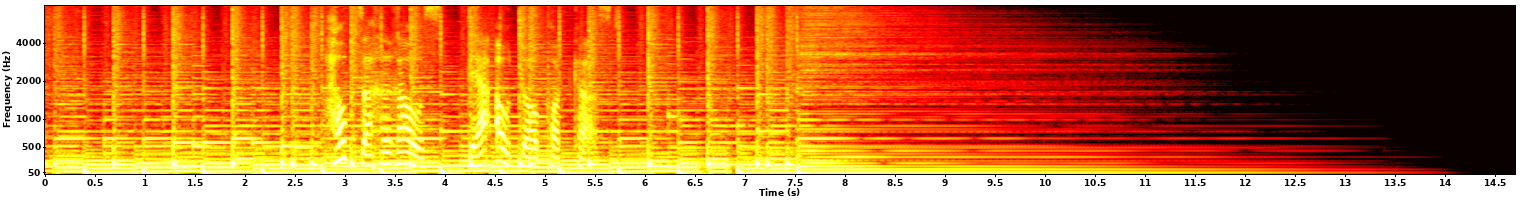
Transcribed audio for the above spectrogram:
Hauptsache raus, der Outdoor-Podcast.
